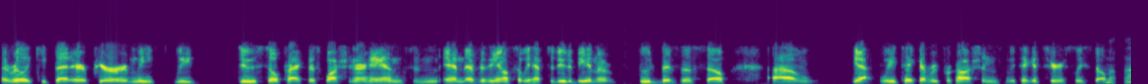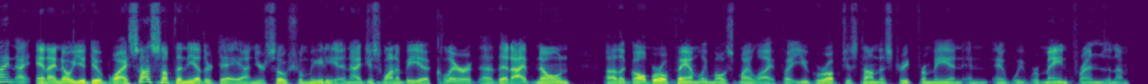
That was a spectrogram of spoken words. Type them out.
that really keep that air pure. And we we do still practice washing our hands and and everything else that we have to do to be in the food business. So. Um, yeah, we take every precaution. We take it seriously still. I, I, and I know you do. Boy, I saw something the other day on your social media, and I just want to be uh, clear uh, that I've known uh, the Gulbro family most of my life. Uh, you grew up just on the street from me, and, and, and we've remained friends, and I'm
